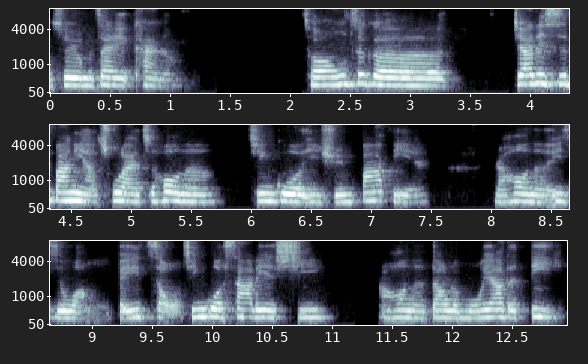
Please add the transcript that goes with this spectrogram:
所以我们再看呢，从这个加利斯巴尼亚出来之后呢，经过以寻巴别，然后呢一直往北走，经过撒列西，然后呢到了摩押的地，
